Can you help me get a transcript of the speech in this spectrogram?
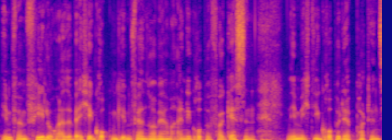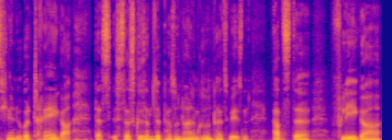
Impfempfehlungen, also welche Gruppen geimpft werden sollen, wir haben eine Gruppe vergessen, nämlich die Gruppe der potenziellen Überträger. Das ist das gesamte Personal im Gesundheitswesen. Ärzte, Pfleger,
